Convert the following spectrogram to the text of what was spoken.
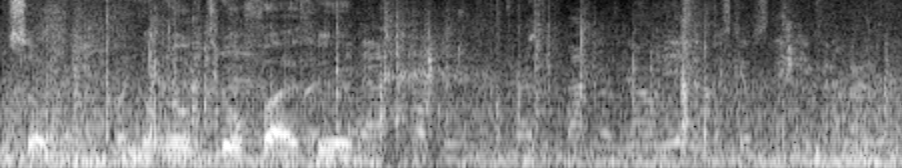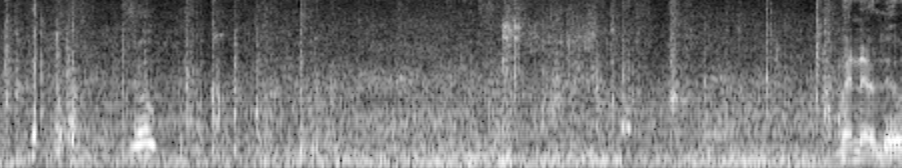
What's up? My no 305 here. Yo. Leo.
